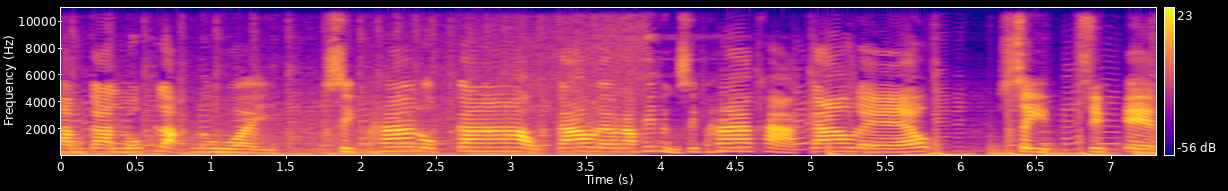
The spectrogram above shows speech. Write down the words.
ทำการลบหลักหน่วย 15ลบ9 9 แล้วนับให้ถึง 15 ค่ะ 9 แล้ว 10 11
